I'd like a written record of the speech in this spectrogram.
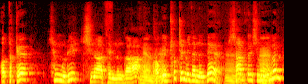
어떻게 생물이 진화됐는가 네 네. 거기에 초점이 됐는데 네. 샤르튼 신부님은 네.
